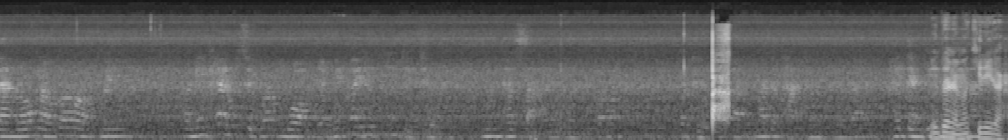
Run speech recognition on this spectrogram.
การร้องเราก็ไม่วันนี้แค่รู้สึกว่าวอร์มยังไม่ค่อยได้ที่เฉยๆมันทักษะมันก็ก็ถือว่ามาตรฐานมันได้ให้เต็ มีตัวไหนมาคิดดีกว่า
